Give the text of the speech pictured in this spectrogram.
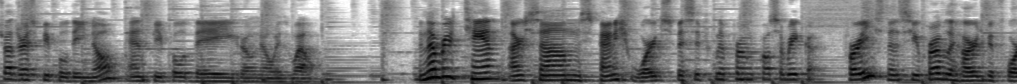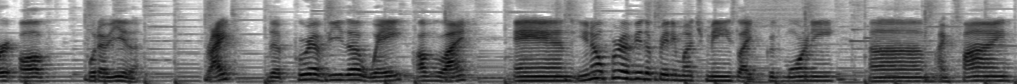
to address people they know and people they don't know as well. The number 10 are some Spanish words specifically from Costa Rica. For instance, you probably heard before of pura vida, right? The pura vida way of life and you know pura vida pretty much means like good morning um, i'm fine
